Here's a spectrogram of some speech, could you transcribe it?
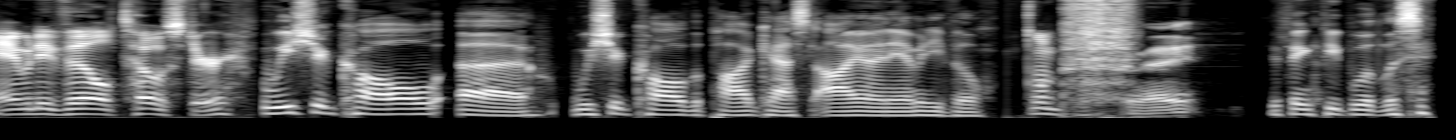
Amityville toaster. We should call uh we should call the podcast Eye on Amityville. Right. You think people would listen?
